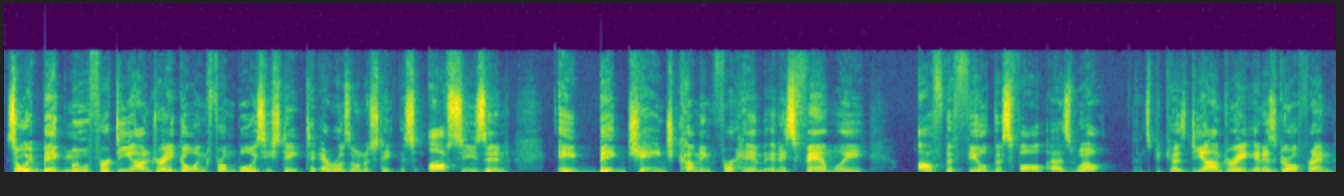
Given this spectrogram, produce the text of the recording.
So a big move for DeAndre going from Boise State to Arizona State this offseason. A big change coming for him and his family off the field this fall as well. That's because DeAndre and his girlfriend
